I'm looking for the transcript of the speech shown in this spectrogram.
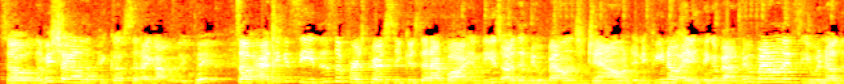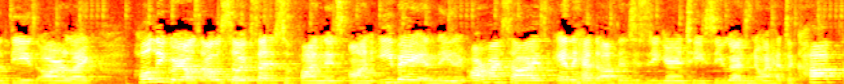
So let me show y'all the pickups that I got really quick. So as you can see, this is the first pair of sneakers that I bought and these are the New Balance JJJJound. And if you know anything about New Balance, you would know that these are like Holy grails, I was so excited to find this on eBay and they are my size and they had the authenticity guarantee so you guys know I had to cop.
